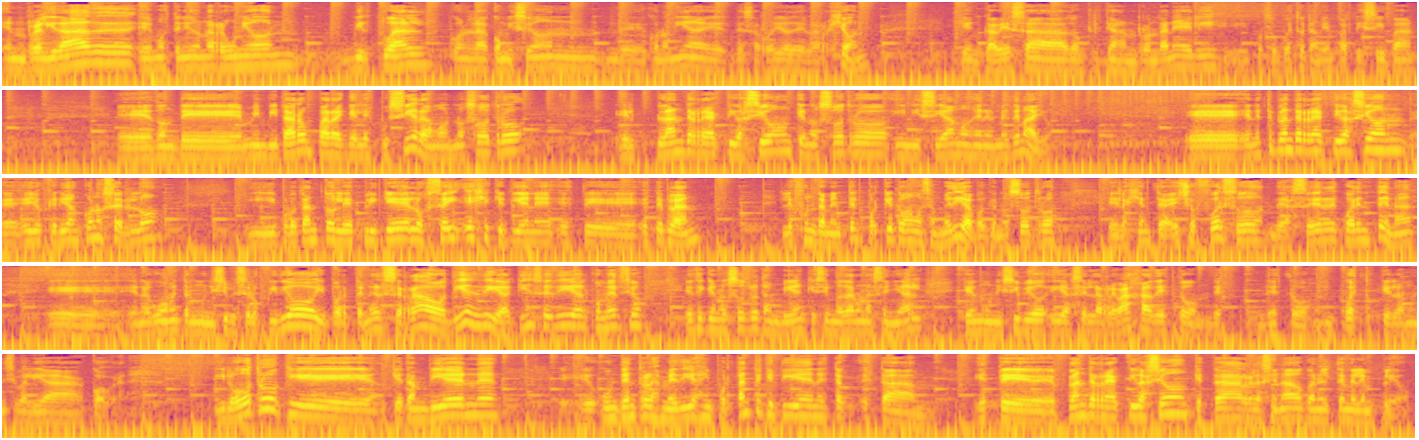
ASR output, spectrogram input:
En realidad eh, hemos tenido una reunión virtual con la Comisión de Economía y Desarrollo de la región, que encabeza don Cristian Rondanelli y por supuesto también participa, eh, donde me invitaron para que les pusiéramos nosotros el plan de reactivación que nosotros iniciamos en el mes de mayo. Eh, en este plan de reactivación eh, ellos querían conocerlo y por lo tanto le expliqué los seis ejes que tiene este, este plan. Le fundamenté el por qué tomamos esas medidas, porque nosotros, eh, la gente ha hecho esfuerzo de hacer cuarentena. en algún momento el municipio se los pidió y por tener cerrado 10 días, 15 días el comercio, es de que nosotros también quisimos dar una señal que el municipio iba a hacer la rebaja de esto, de estos impuestos que la municipalidad cobra. Y lo otro que, que también eh, un, dentro de las medidas importantes que tiene esta, esta, este plan de reactivación que está relacionado con el tema del empleo.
